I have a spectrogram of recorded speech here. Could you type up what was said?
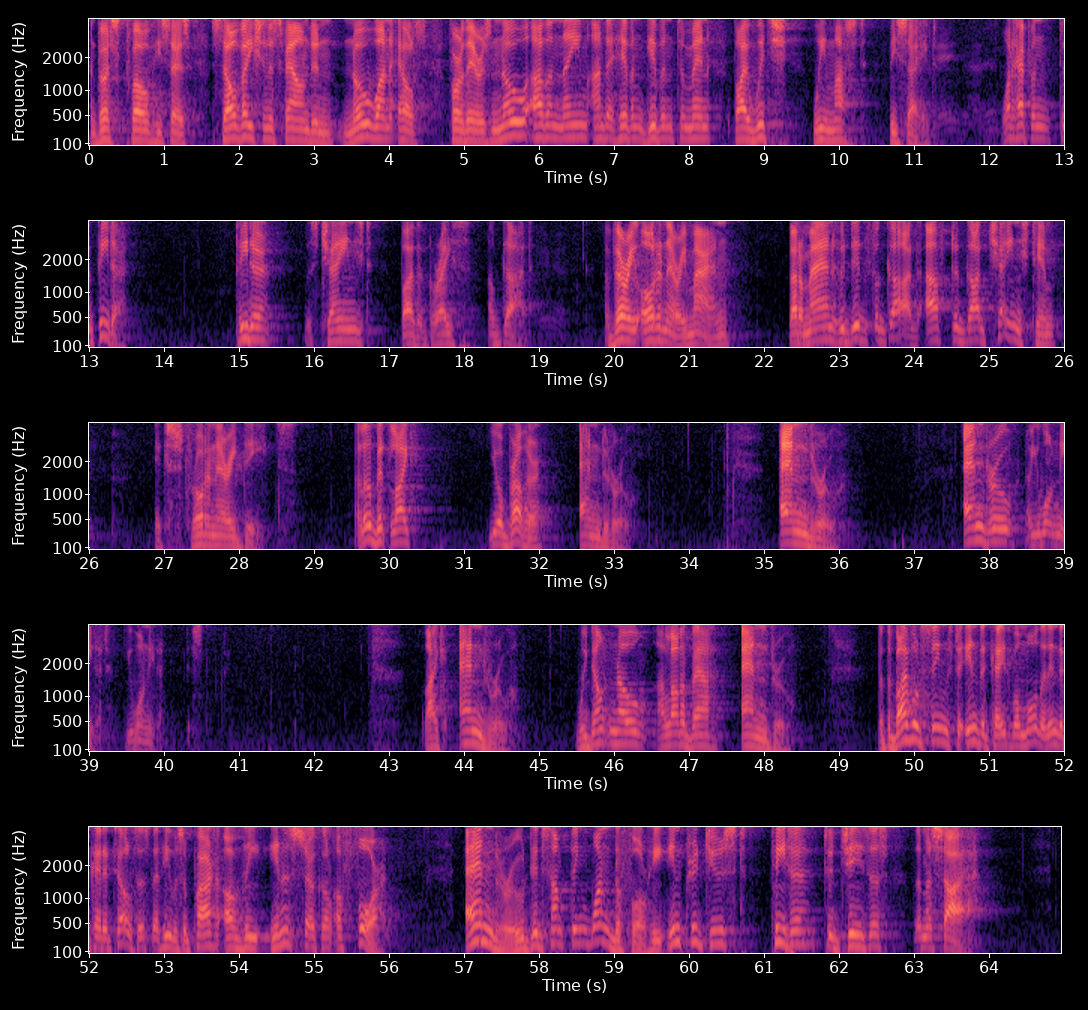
And verse 12, he says, Salvation is found in no one else, for there is no other name under heaven given to men by which we must be saved. What happened to Peter? Peter was changed by the grace of God. A very ordinary man, but a man who did for God, after God changed him, extraordinary deeds. A little bit like your brother Andrew. Andrew. Andrew, no, you won't need it. You won't need it. Just like Andrew. We don't know a lot about Andrew. But the Bible seems to indicate, well, more than indicate, it tells us that he was a part of the inner circle of four. Andrew did something wonderful. He introduced Peter to Jesus, the Messiah.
